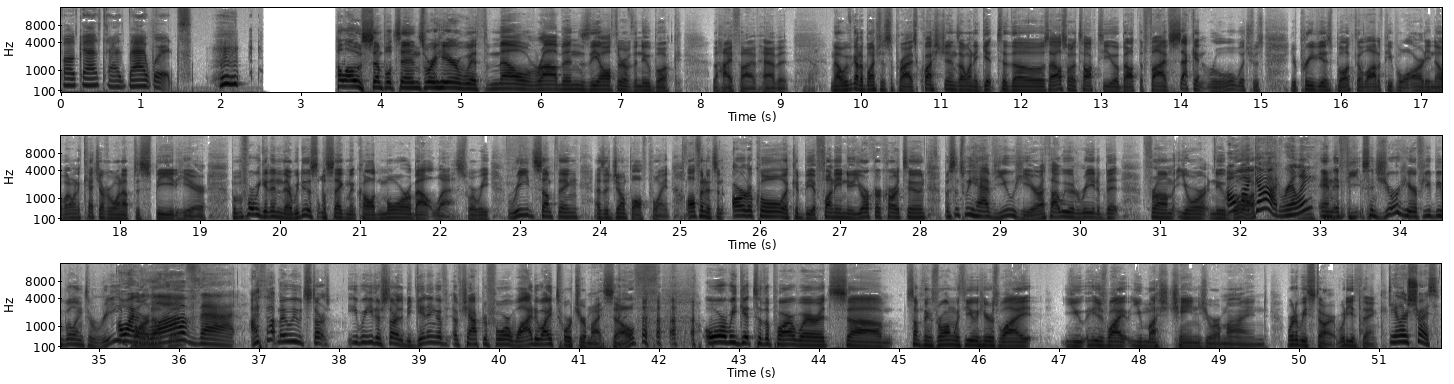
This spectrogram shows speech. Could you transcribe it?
podcast has bad words. Hello, simpletons. We're here with Mel Robbins, the author of the new book, The High Five Habit. Mel, we've got a bunch of surprise questions. I want to get to those. I also want to talk to you about the five second rule, which was your previous book that a lot of people will already know, but I want to catch everyone up to speed here. But before we get in there, we do this little segment called More About Less, where we read something as a jump off point. Often it's an article, it could be a funny New Yorker cartoon, but since we have you here, I thought we would read a bit from your new Oh book. Oh my God, really? And if you, since you're here, if you'd be willing to read Oh, I of it, love that. I thought maybe we would start. We either start at the beginning of, of chapter four, why do I torture myself, or we get to the part where it's um, something's wrong with you. Here's why you. Here's why you must change your mind. Where do we start? What do you think? Dealer's choice.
